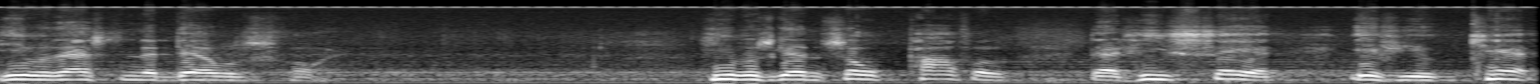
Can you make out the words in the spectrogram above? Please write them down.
He was asking the devils for it. He was getting so powerful that he said, "If you can't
